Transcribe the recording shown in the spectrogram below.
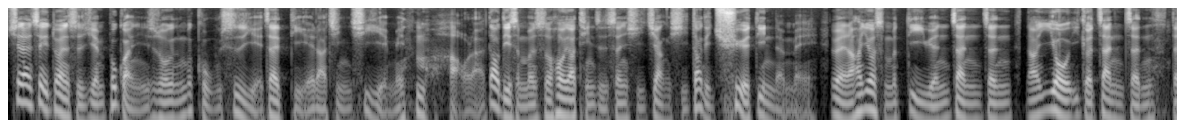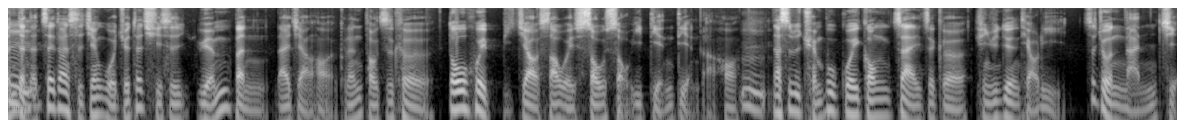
现在这一段时间，不管你是说什么股市也在跌啦，景气也没那么好啦，到底什么时候要停止升息降息？到底确定了没？对，然后又什么地缘战争，然后又一个战争等等的这段时间，我觉得其实原本来讲哈，可能投资客都会比较稍微收手一点点了哈。嗯，那是不是全部归功在这个平均地权条例？这就难讲。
